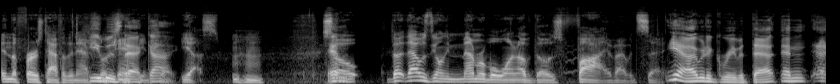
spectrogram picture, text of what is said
in the first half of the national He was that guy. Yes. hmm So th- that was the only memorable one of those five, I would say. Yeah, I would agree with that. And uh,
